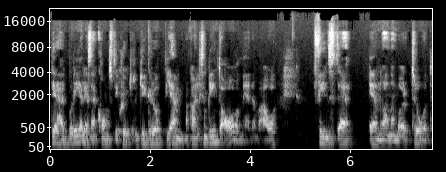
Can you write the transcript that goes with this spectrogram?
det här borrelia är en konstig sjukdom som dyker upp jämt. Man kan liksom bli inte av med den. Och finns det en och annan mörk tråd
